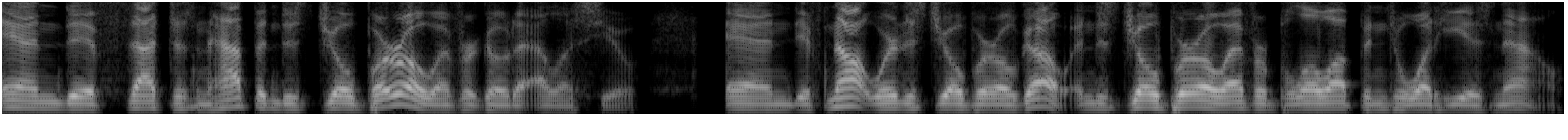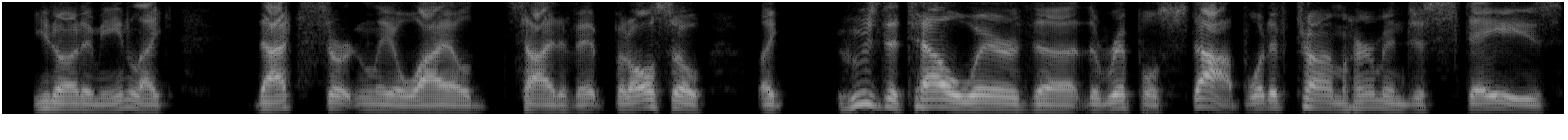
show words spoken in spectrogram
And if that doesn't happen, does Joe Burrow ever go to LSU? And if not, where does Joe Burrow go? And does Joe Burrow ever blow up into what he is now? You know what I mean? Like that's certainly a wild side of it. But also, like, who's to tell where the the ripples stop? What if Tom Herman just stays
